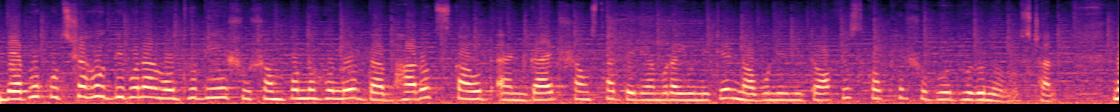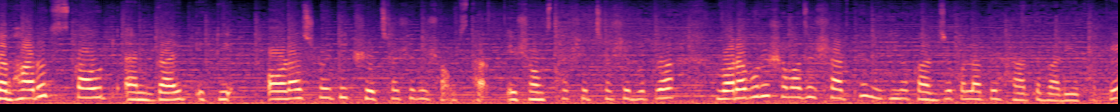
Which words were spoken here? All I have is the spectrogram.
ব্যাপক উৎসাহ উদ্দীপনার মধ্য দিয়ে সুসম্পন্ন হল the Bharat scout and guide সংস্থা তেলিয়ামুড়া ইউনিটের নবনির্মিত অফিস কক্ষের শুভ উদ্বোধনী অনুষ্ঠান। The Bharat scout and guide একটি অরাজনৈতিক স্বেচ্ছাসেবী সংস্থা। এই সংস্থার স্বেচ্ছাসেবকরা বরাবরই সমাজের স্বার্থে বিভিন্ন কার্যকলাপে হাত বাড়িয়ে থাকে।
